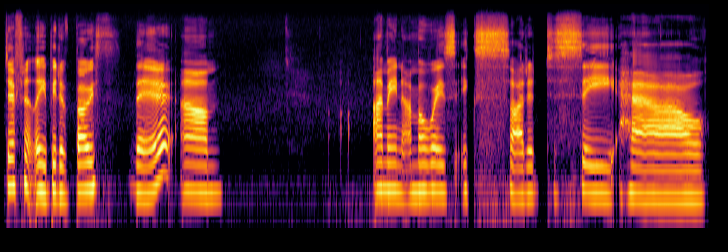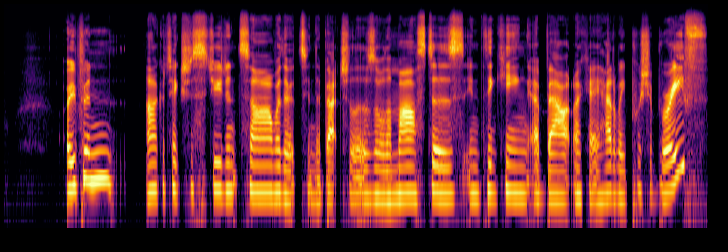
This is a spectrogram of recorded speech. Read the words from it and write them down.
definitely a bit of both there. Um, I mean, I'm always excited to see how open architecture students are, whether it's in the bachelor's or the master's, in thinking about okay, how do we push a brief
